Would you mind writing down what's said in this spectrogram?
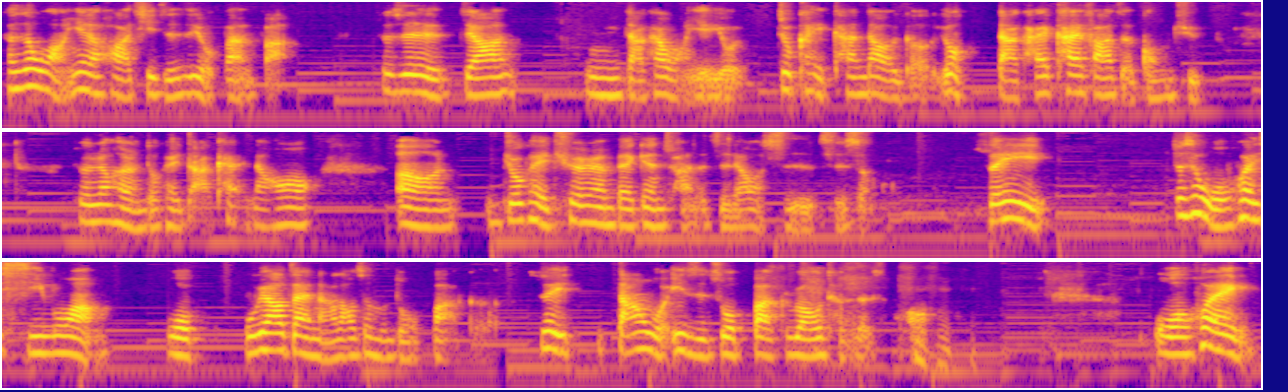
但是网页的话其实是有办法，就是只要你打开网页有。就可以看到一个用打开开发者工具，就任何人都可以打开，然后，嗯，你就可以确认 backend 传的资料是是什么。所以，就是我会希望我不要再拿到这么多 bug 了。所以，当我一直做 bug router 的时候，我会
